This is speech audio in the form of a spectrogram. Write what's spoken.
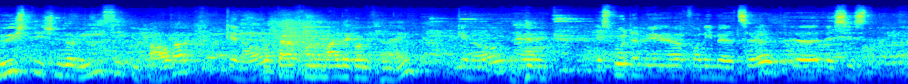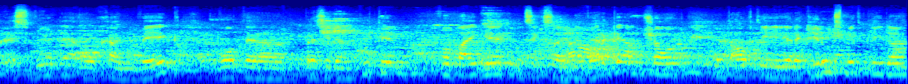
mystischen, riesigen Bauwerk. Genau. Da darf man normalerweise gar nicht hinein. genau. Es wurde mir von ihm erzählt, äh, es, ist, es würde auch ein Weg, wo der Präsident Putin vorbeigeht und sich seine Werke anschaut und auch die Regierungsmitglieder.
